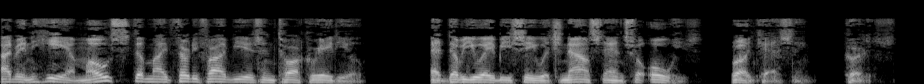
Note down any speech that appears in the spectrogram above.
I've been here most of my 35 years in talk radio at WABC, which now stands for Always Broadcasting Curtis.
